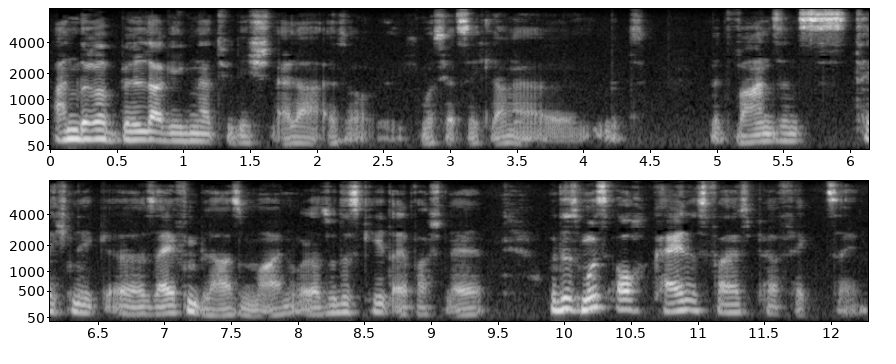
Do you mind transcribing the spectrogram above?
Andere Bilder gingen natürlich schneller, also ich muss jetzt nicht lange äh, mit mit Wahnsinnstechnik äh, Seifenblasen malen oder so. Das geht einfach schnell. Und es muss auch keinesfalls perfekt sein.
